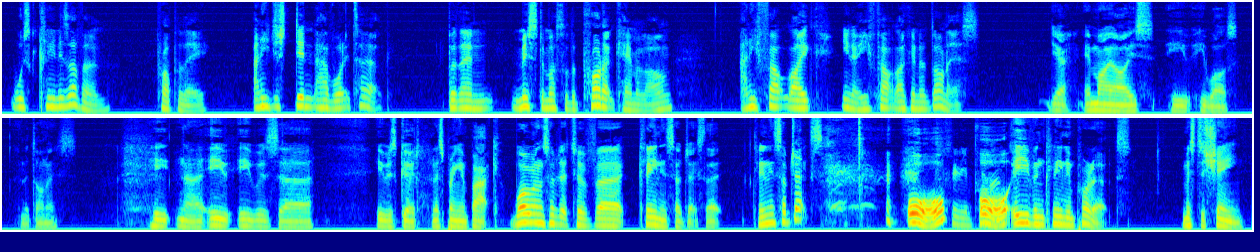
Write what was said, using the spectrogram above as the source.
was clean his oven properly, and he just didn't have what it took. But then Mister Muscle, the product, came along, and he felt like you know he felt like an Adonis. Yeah, in my eyes, he he was an Adonis. He no, he he was uh, he was good. Let's bring him back. While we're on the subject of uh, cleaning subjects, though, cleaning subjects, or or even cleaning products, Mr. Sheen.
